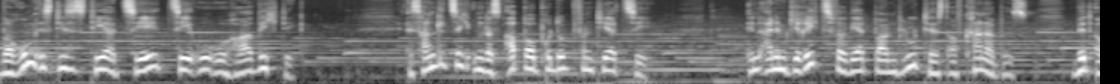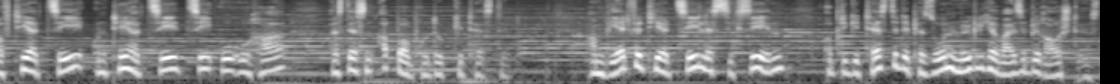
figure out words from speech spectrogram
Warum ist dieses THC-COOH wichtig? Es handelt sich um das Abbauprodukt von THC. In einem gerichtsverwertbaren Bluttest auf Cannabis wird auf THC und THC-COOH als dessen Abbauprodukt getestet. Am Wert für THC lässt sich sehen, ob die getestete Person möglicherweise berauscht ist.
